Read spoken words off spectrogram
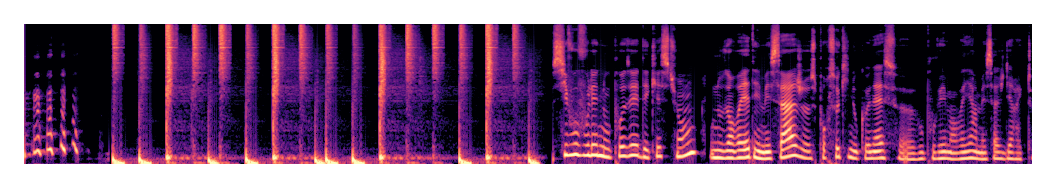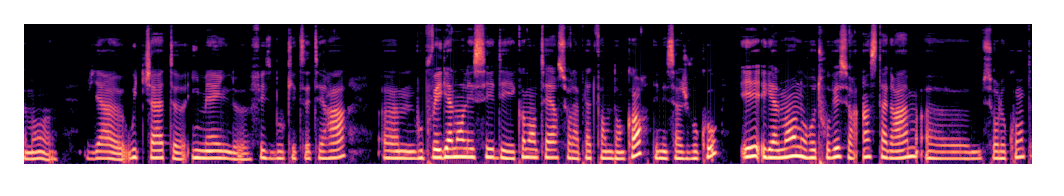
Si vous voulez nous poser des questions ou nous envoyer des messages, pour ceux qui nous connaissent, euh, vous pouvez m'envoyer un message directement euh, via euh, WeChat, email, Facebook, etc. Vous pouvez également laisser des commentaires sur la plateforme d'Encore, des messages vocaux, et également nous retrouver sur Instagram sur le compte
